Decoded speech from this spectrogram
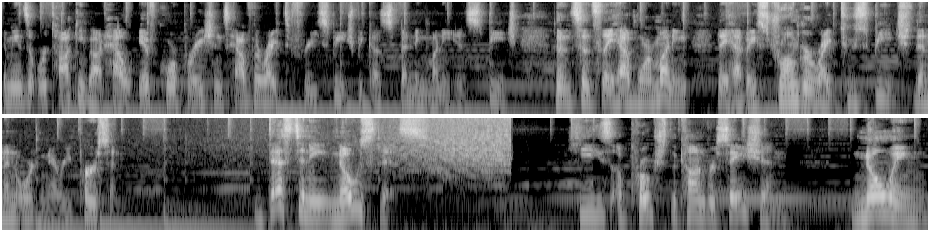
It means that we're talking about how if corporations have the right to free speech because spending money is speech, then since they have more money, they have a stronger right to speech than an ordinary person. Destiny knows this. He's approached the conversation knowing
